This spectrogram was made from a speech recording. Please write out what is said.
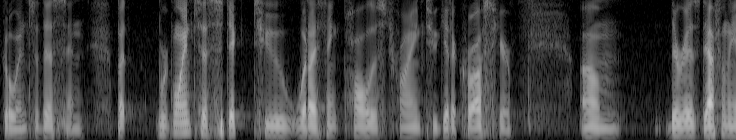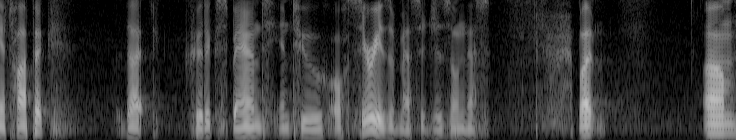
go into this and but we're going to stick to what I think Paul is trying to get across here. Um, there is definitely a topic that could expand into a series of messages on this. But, um,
